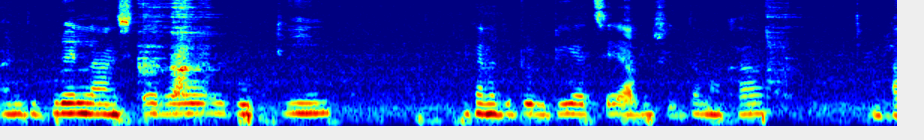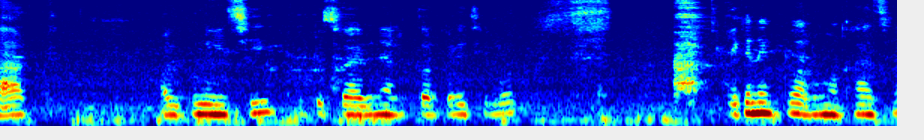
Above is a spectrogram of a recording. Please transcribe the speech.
আর দুপুরের লাঞ্চ দেবো, রুটি। এখানে দুটো রুটি আছে, আলু সিদ্ধ মাখা, ভাত। অল্প নিয়েছি, একটু সয়াবিন, আলুর তরকারি ছিল। এখানে একটু আলু মাখা আছে।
